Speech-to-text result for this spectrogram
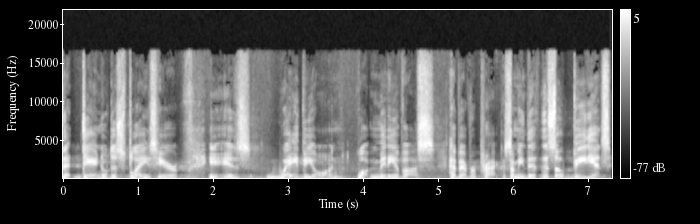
that Daniel displays here is way beyond what many of us have ever practiced. I mean, this, this obedience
